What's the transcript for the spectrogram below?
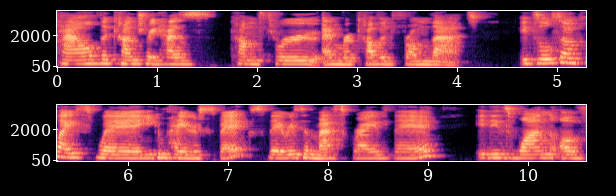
how the country has come through and recovered from that. It's also a place where you can pay respects. There is a mass grave there. It is one of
